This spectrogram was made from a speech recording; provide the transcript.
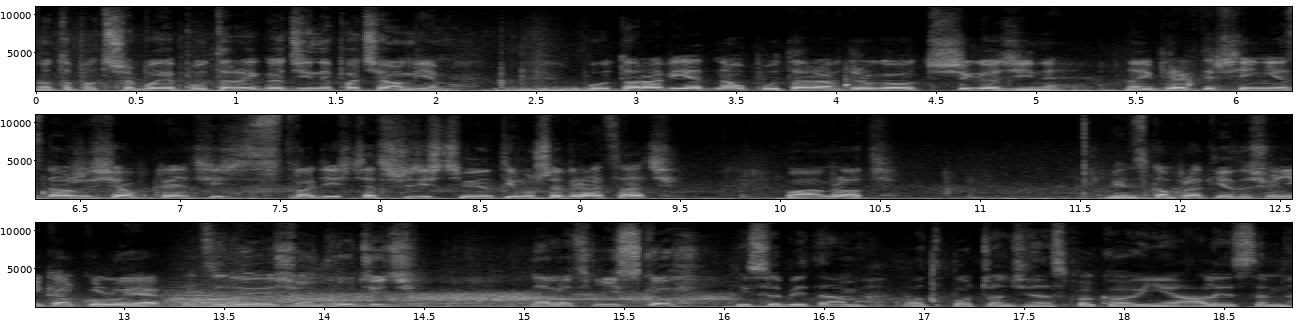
no to potrzebuję półtorej godziny pociągiem. Półtora w jedną, półtora w drugą, trzy godziny. No i praktycznie nie zdążę się obkręcić z 20-30 minut i muszę wracać, bo mam lot. Więc kompletnie to się nie kalkuluje. Decyduję się wrócić na lotnisko i sobie tam odpocząć na spokojnie, ale jestem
